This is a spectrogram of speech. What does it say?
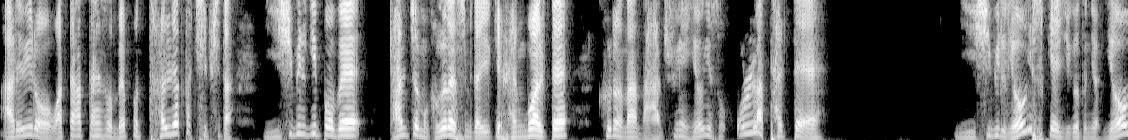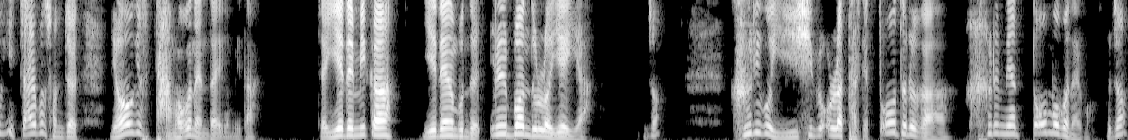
아래 위로 왔다 갔다 해서 몇 번 털렸다 칩시다. 20일 기법의 단점은 그거 됐습니다. 이렇게 횡보할 때 그러나 나중에 여기서 올라탈 때 20일 여기서 깨지거든요. 여기 짧은 손절 여기서 다 먹어낸다 이겁니다. 자 이해됩니까? 이해되는 분들 1번 눌러 예야. 그죠? 그리고 20일 올라탈 때 또 들어가. 흐르면 또 먹어내고. 그죠?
